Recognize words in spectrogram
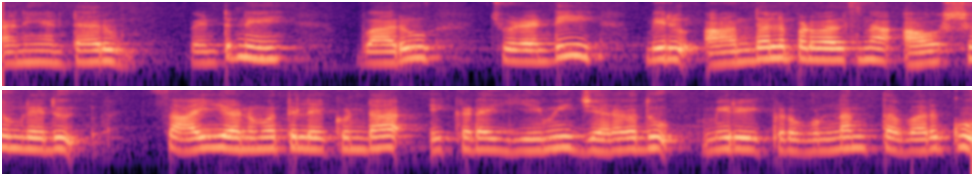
అని అంటారు. వెంటనే వారు చూడండి మీరు ఆందోళన పడవలసిన అవసరం లేదు. సాయి అనుమతి లేకుండా ఇక్కడ ఏమీ జరగదు. మీరు ఇక్కడ ఉన్నంత వరకు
